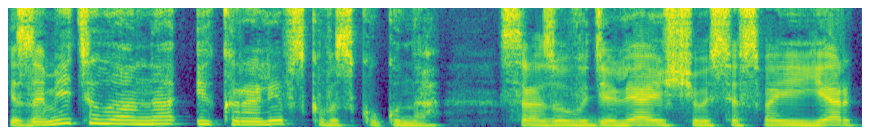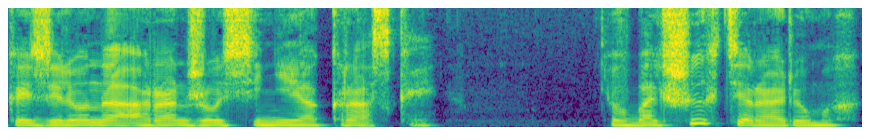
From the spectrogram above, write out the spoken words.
Заметила она и королевского скакуна — сразу выделяющегося своей яркой зелено-оранжево-синей окраской. В больших террариумах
